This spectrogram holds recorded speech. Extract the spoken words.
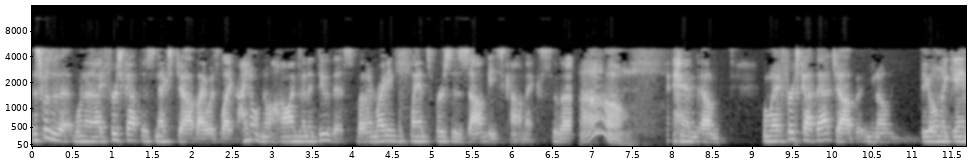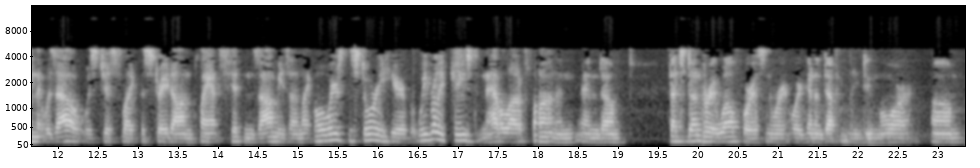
this was a, when I first got this next job. I was like, I don't know how I'm going to do this, but I'm writing the Plants vs Zombies comics. So that, oh, and um, when I first got that job, you know, the only game that was out was just like the straight on plants hitting zombies. I'm like, well, where's the story here? But we really changed it and have a lot of fun, and and um, that's done very well for us, and we're we're going to definitely do more. Um,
